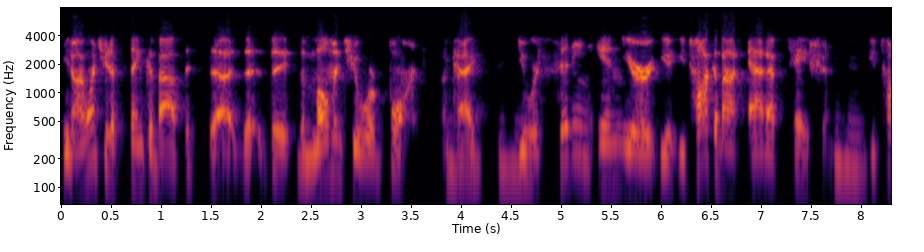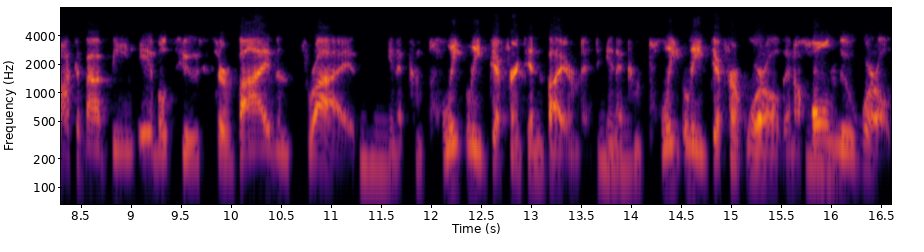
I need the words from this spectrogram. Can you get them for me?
you know, I want you to think about the, uh, the, the, the moment you were born. Okay. Mm-hmm. mm-hmm. You were sitting in your, you, you talk about adaptation. Mm-hmm. You talk about being able to survive and thrive mm-hmm. in a completely different environment, in a mm-hmm. completely different world, in a whole mm-hmm. new world.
